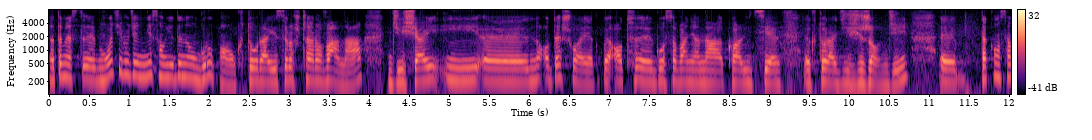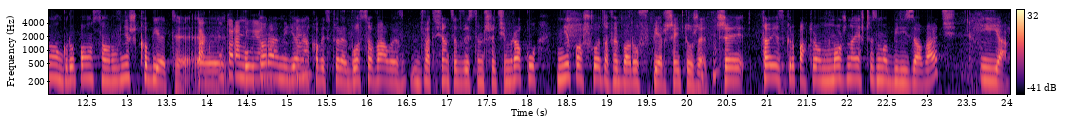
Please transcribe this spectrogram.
Natomiast y, młodzi ludzie nie są jedyną grupą, która jest rozczarowana dzisiaj i y, no, odeszła jakby od y, głosowania na koalicję, y, która dziś rządzi. Y, Taką samą grupą są również kobiety. Tak, Y, półtora miliona. Półtora miliona kobiet, które głosowały w 2023 roku, nie poszło do wyborów w pierwszej turze. Czy to jest grupa, którą można jeszcze zmobilizować i jak?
